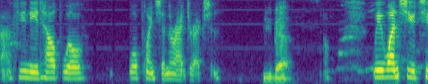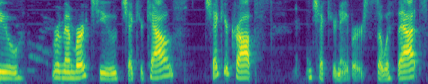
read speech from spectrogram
uh, if you need help, we'll we'll point you in the right direction. You bet. So we want you to remember to check your cows, check your crops, and check your neighbors. So with that,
